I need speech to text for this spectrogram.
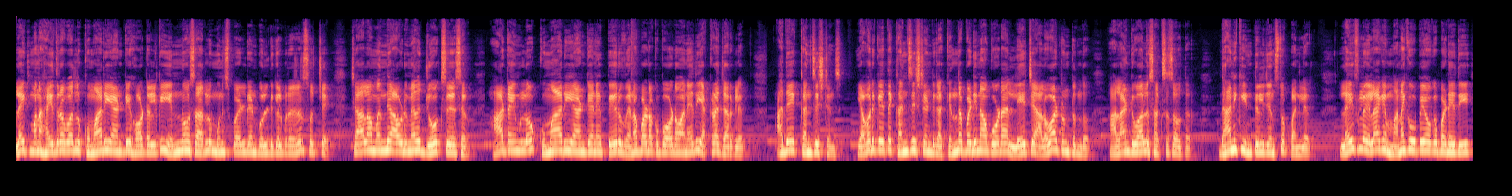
లైక్ మన హైదరాబాద్లో కుమారి ఆంటీ హోటల్కి ఎన్నోసార్లు మున్సిపాలిటీ అండ్ పొలిటికల్ ప్రెషర్స్ వచ్చాయి. చాలామంది ఆవిడ మీద జోక్స్ వేశారు. ఆ టైంలో కుమారి ఆంటీ అనే పేరు వినపడకపోవడం అనేది ఎక్కడా జరగలేదు. అదే కన్సిస్టెన్సీ ఎవరికైతే కన్సిస్టెంట్గా కింద పడినా కూడా లేచే అలవాటు ఉంటుందో అలాంటి వాళ్ళు సక్సెస్ అవుతారు. దానికి ఇంటెలిజెన్స్తో పని లేదు. లైఫ్లో ఇలాగే మనకి ఉపయోగపడేది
